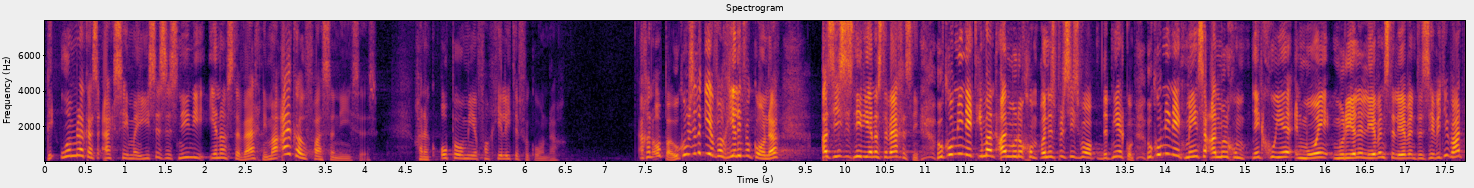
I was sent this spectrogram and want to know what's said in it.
Die oomblik as ek sê my Jesus is nie die enigste weg nie, maar ek hou vas aan Jesus, gaan ek ophou om die evangelie te verkondig. Ek gaan ophou. Hoekom sal ek die evangelie verkondig as Jesus nie die enigste weg is nie. Hoekom nie net iemand aanmoedig om, want dit is presies waarop dit neerkom. Hoekom nie net mense aanmoedig om net goeie en mooi morele lewens te lewe en te sê, weet jy wat?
